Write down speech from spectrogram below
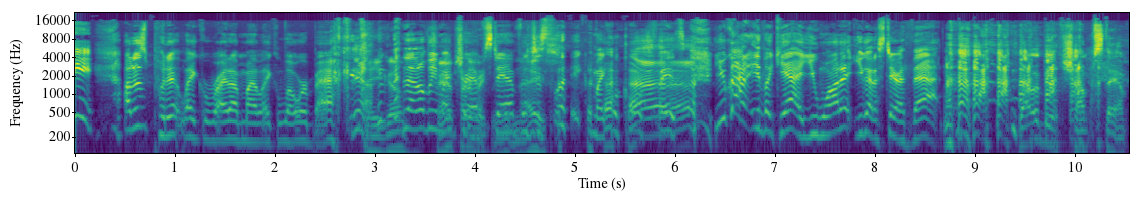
I'll just put it like right on my like lower back. There you go. and that'll be my Tramp tramp perfect. stamp. It's just like Michael Cole's face. You got it. Like, yeah, you want it. You got to stare at that. that would be a chump stamp.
